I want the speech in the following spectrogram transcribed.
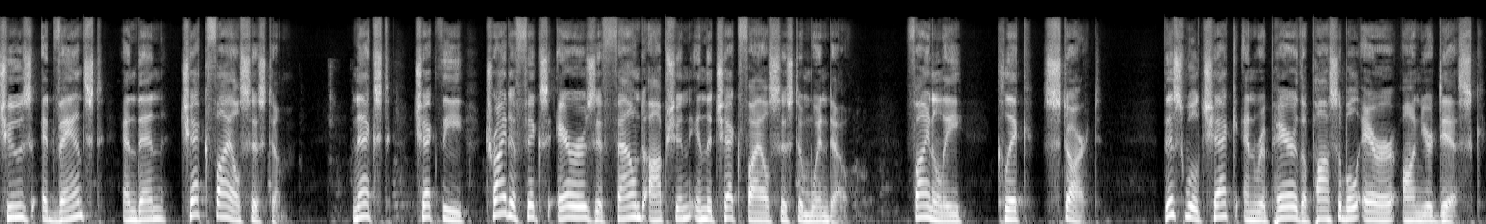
Choose Advanced and then Check File System. Next, check the Try to Fix Errors If Found option in the Check File System window. Finally, click Start. This will check and repair the possible error on your disk.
